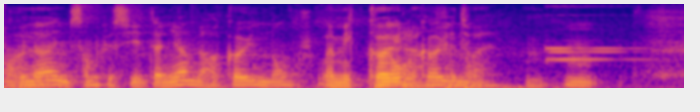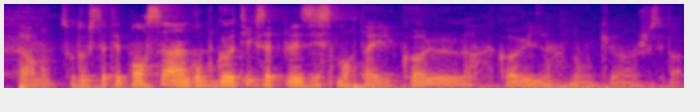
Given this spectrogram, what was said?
la Kuna, euh. il me semble que c'est italien, mais la Coil, non. Ouais, mais Coil, en fait, ouais. Mm. Pardon. Surtout que ça fait penser à un groupe gothique qui s'appelait This Mortal Coil, Coil donc euh, je sais pas.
